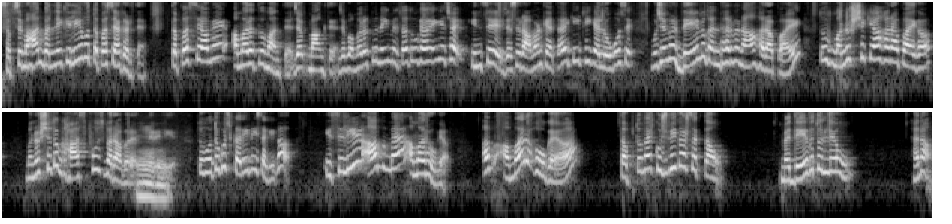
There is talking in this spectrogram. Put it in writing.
सबसे महान बनने के लिए वो तपस्या करते हैं। तपस्या में अमरत्व मानते हैं। जब मांगते हैं। जब अमरत्व नहीं मिलता तो वो क्या कहेंगे अच्छा इनसे जैसे रावण कहता है कि ठीक है लोगों से मुझे अगर देव गंधर्व ना हरा पाए तो मनुष्य क्या हरा पाएगा? मनुष्य तो घास फूस बराबर है मेरे लिए। तो वो तो कुछ कर ही नहीं सकेगा। इसलिए अब मैं अमर हो गया। अब अमर हो गया तब तो मैं कुछ भी कर सकता हूँ। मैं देव तुल्य हूँ। है ना?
